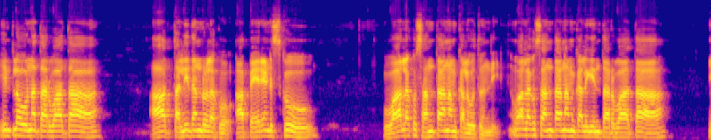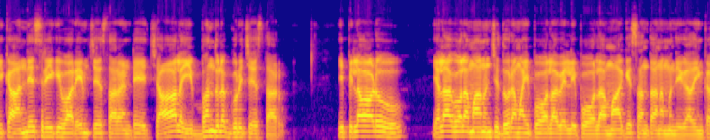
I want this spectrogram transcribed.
ఇంట్లో ఉన్న తర్వాత ఆ తల్లిదండ్రులకు ఆ పేరెంట్స్కు వాళ్ళకు సంతానం కలుగుతుంది. వాళ్ళకు సంతానం కలిగిన తర్వాత ఇక అందేశ్రీకి వారు ఏం చేస్తారంటే చాలా ఇబ్బందులకు గురి చేస్తారు. ఈ పిల్లవాడు ఎలాగోలా మా నుంచి దూరం అయిపోవాలా వెళ్ళిపోవాలా మాకే సంతానం ఉంది కదా ఇంకా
